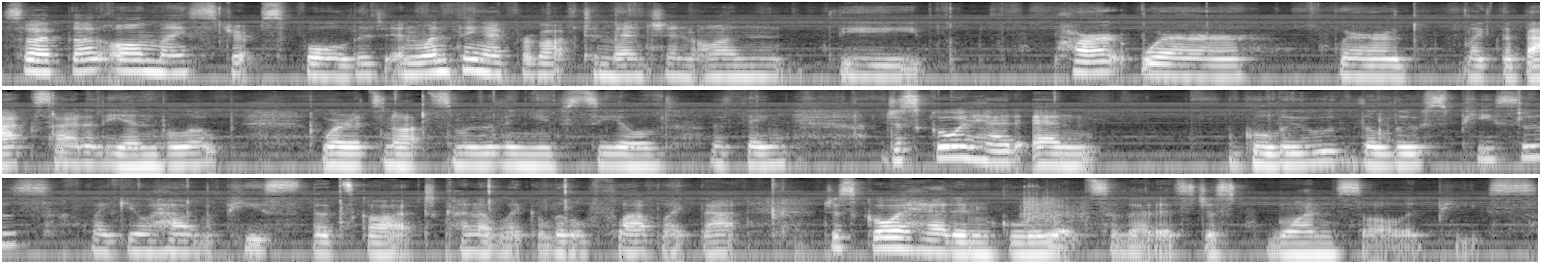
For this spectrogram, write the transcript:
So I've got all my strips folded and one thing I forgot to mention on the part where where like the back side of the envelope where it's not smooth and you've sealed the thing just go ahead and glue the loose pieces, like you'll have a piece that's got kind of like a little flap like that, just go ahead and glue it so that it's just one solid piece.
